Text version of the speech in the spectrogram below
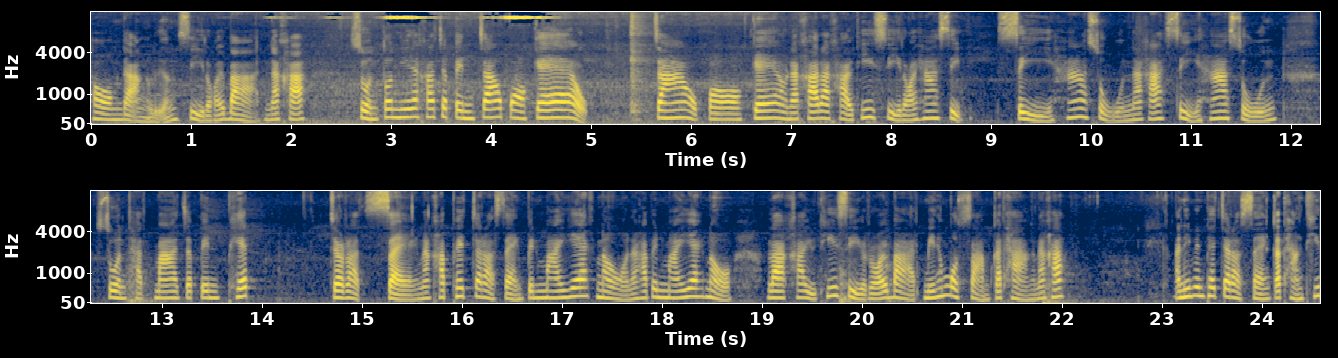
ทองด่างเหลือง 400 บาทนะคะ ส่วนต้นนี้นะคะจะเป็นเจ้าปอแก้ว เจ้าปอแก้วนะคะ ราคาอยู่ที่ 450 450นะคะ450 ส่วนถัดมาจะเป็นเพชร จรัสแสงนะคะเพชรจรัสแสงเป็นไม้แยกหน่อนะคะ เป็นไม้แยกหน่อ ราคาอยู่ที่ 400 บาท มีทั้งหมด 3 กระถางนะคะ อันนี้เป็นเพชรจรัสแสงกระถางที่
